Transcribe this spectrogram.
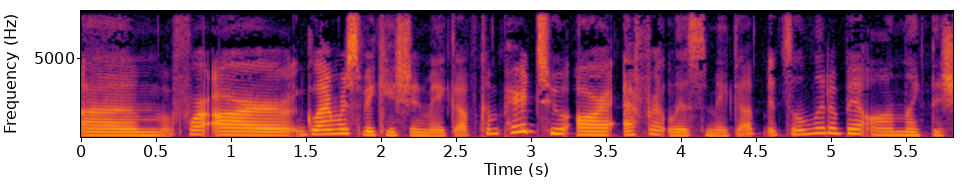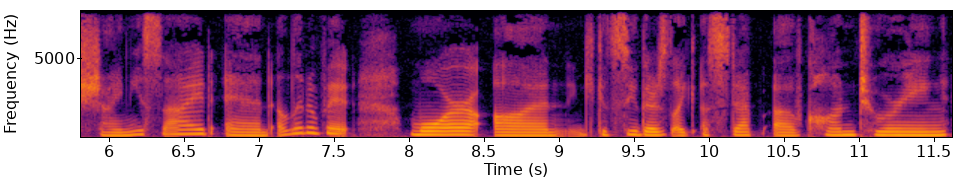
um, for our glamorous vacation makeup, compared to our effortless makeup, it's a little bit on like the shiny side and a little bit more on, you can see there's like a step of contouring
